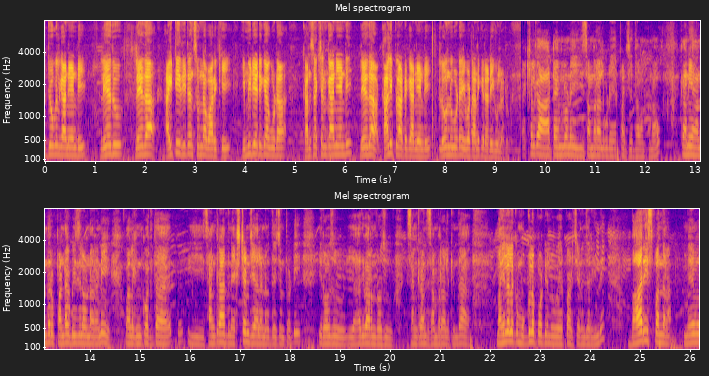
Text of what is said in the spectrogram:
ఉద్యోగులు కానివ్వండి లేదు లేదా ఐటీ రిటర్న్స్ ఉన్న వారికి ఇమీడియట్గా కూడా కన్స్ట్రక్షన్ కానివ్వండి లేదా ఖాళీ ప్లాట్ కానివ్వండి లోన్లు కూడా ఇవ్వడానికి రెడీగా ఉన్నారు. యాక్చువల్గా ఆ టైంలోనే ఈ సంబరాలు కూడా ఏర్పాటు చేద్దాం అనుకున్నాం. కానీ అందరూ పండగ బిజీలో ఉన్నారని వాళ్ళకి ఇంకొంత ఈ సంక్రాంతిని ఎక్స్టెండ్ చేయాలనే ఉద్దేశంతో ఈరోజు ఈ ఆదివారం రోజు సంక్రాంతి సంబరాల కింద మహిళలకు ముగ్గుల పోటీలు ఏర్పాటు చేయడం జరిగింది. భారీ స్పందన. మేము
